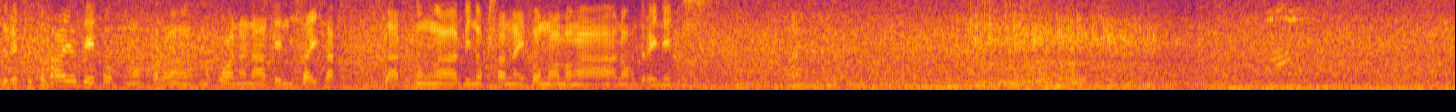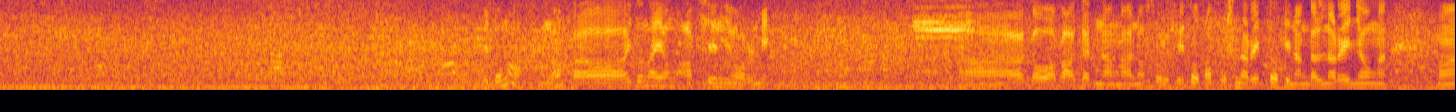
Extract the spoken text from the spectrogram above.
diretso po tayo dito no, para makuha na natin isa-isa lahat ng binuksan na ito na mga ano drainage. Ito na ano ah, ito na yung action ni Orme. Ah, gawa kaagad ng ano solusyon. Ito tapos na rin to. Tinanggal na rin yung ah, mga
